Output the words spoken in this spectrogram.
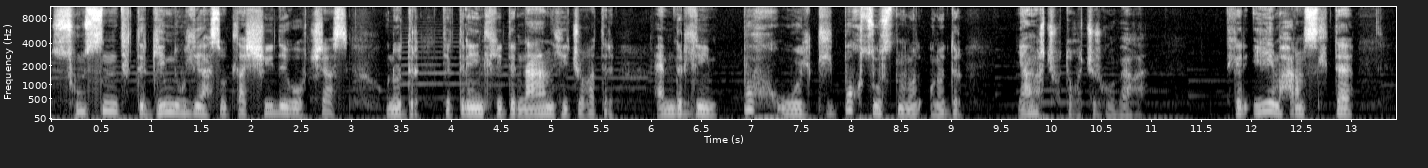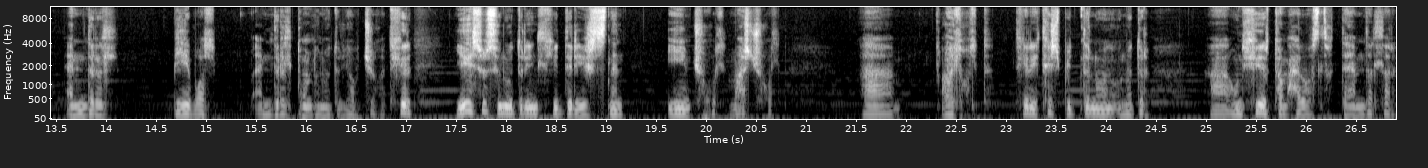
сүнсэн тэр гин нүглийн асуудлаа шийдээгүй учраас өнөөдөр тэдний энэ дэлхий дээр наан хийж байгаа тэр амьдралын бүх үйлдэл бүх зүйлс нь өнөөдөр ямар ч утга учиргүй байгаа. Тэгэхээр ийм харамсалтай амьдрал бий бол амьдрал дунд өнөөдөр явж байгаа. Тэгэхээр Есүс өнөөдөр энэ дэлхий дээр ирсэн нь ийм чухал, маш чухал аа ойлголт. Тэгэхээр итгэж бид нар өнөөдөр үнэхээр том хариуцлагатай амьдралаар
